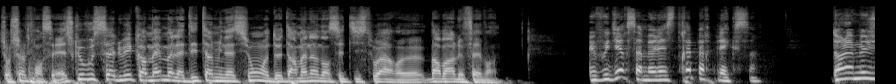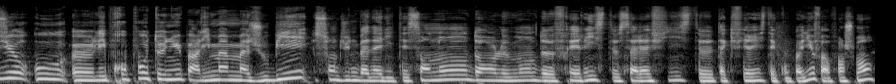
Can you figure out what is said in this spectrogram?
sur le sol français. Est-ce que vous saluez quand même la détermination de Darmanin dans cette histoire, euh, Barbara Lefebvre? Je vais vous dire, ça me laisse très perplexe. Dans la mesure où euh, les propos tenus par l'imam Majoubi sont d'une banalité sans nom dans le monde frériste, salafiste, takfiriste et compagnie. Enfin, franchement,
